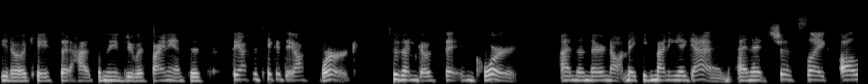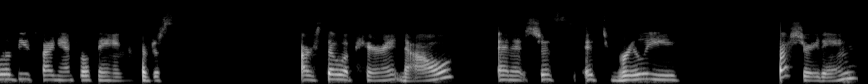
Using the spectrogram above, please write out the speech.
you know, a case that has something to do with finances, they have to take a day off work to then go sit in court and then they're not making money again. And it's just like all of these financial things have just are so apparent now. And it's just, it's really frustrating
